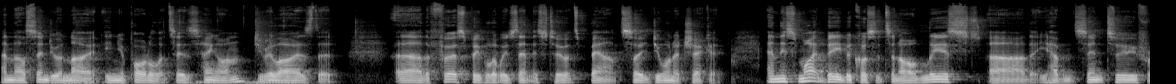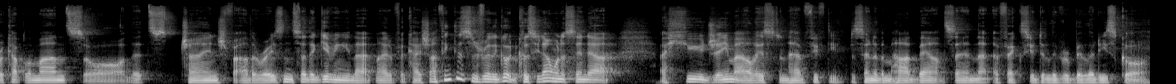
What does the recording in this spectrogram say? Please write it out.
And they'll send you a note in your portal that says, hang on, do you realize that uh, the first people that we've sent this to, it's bounced. So do you want to check it? And this might be because it's an old list uh, that you haven't sent to for a couple of months or that's changed for other reasons. So they're giving you that notification. I think this is really good because you don't want to send out a huge email list and have 50% of them hard bounce and that affects your deliverability score.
